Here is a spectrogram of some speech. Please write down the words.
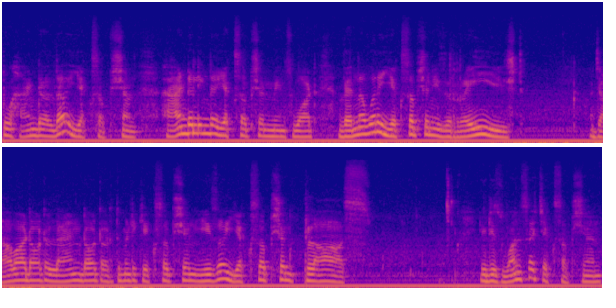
to handle the exception. Handling the exception means what? Whenever a exception is raised java.lang.arithmetic exception is a exception class. It is one such exception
